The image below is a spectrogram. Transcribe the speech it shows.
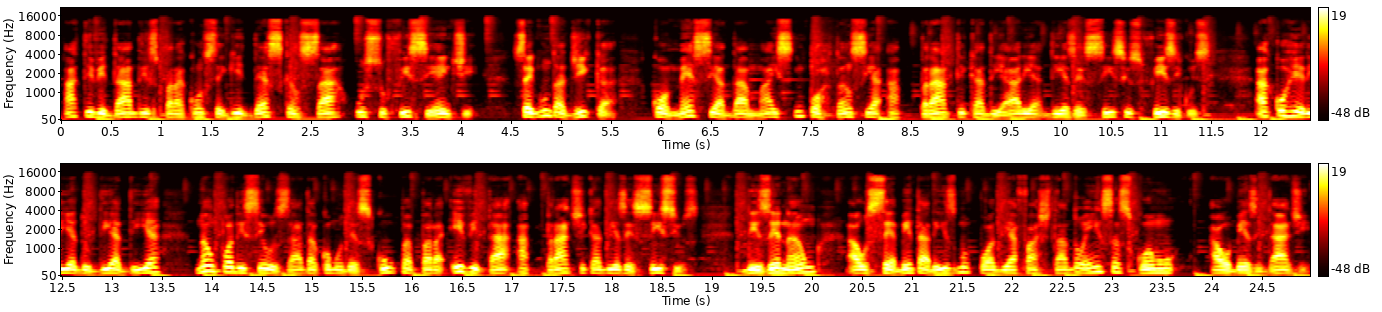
atividades para conseguir descansar o suficiente. Segunda dica: comece a dar mais importância à prática diária de exercícios físicos. A correria do dia a dia não pode ser usada como desculpa para evitar a prática de exercícios. Dizer não ao sedentarismo pode afastar doenças como a obesidade,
